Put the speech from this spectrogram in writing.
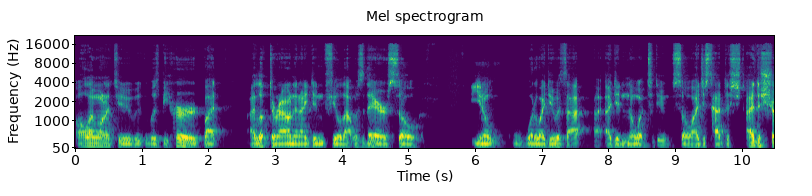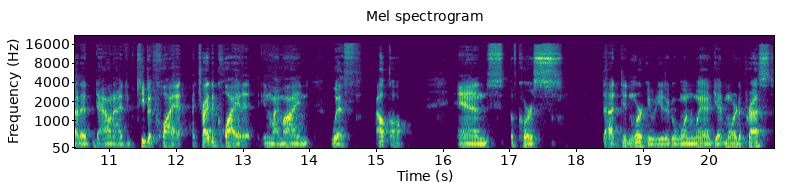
All I wanted to was be heard, but I looked around and I didn't feel that was there. So, you know, what do I do with that? I, I didn't know what to do. So I just had to, sh- I had to shut it down. I had to keep it quiet. I tried to quiet it in my mind with alcohol. And of course, that didn't work. It would either go one way, I'd get more depressed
